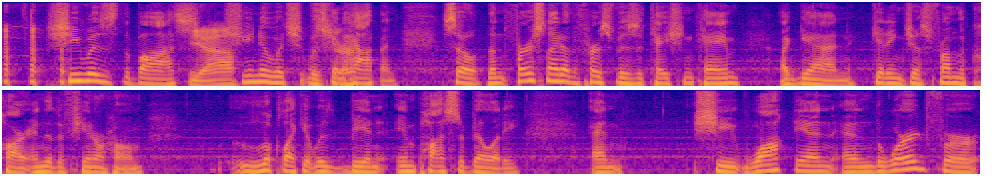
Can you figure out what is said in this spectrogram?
she was the boss. Yeah. She knew what was going to happen. So, the first night of the first visitation came, again, getting just from the car into the funeral home looked like it would be an impossibility. And she walked in, and the word for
